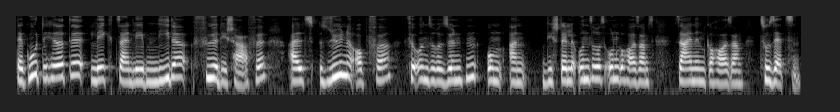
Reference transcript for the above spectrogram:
Der gute Hirte legt sein Leben nieder für die Schafe als Sühneopfer für unsere Sünden, um an die Stelle unseres Ungehorsams seinen Gehorsam zu setzen.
